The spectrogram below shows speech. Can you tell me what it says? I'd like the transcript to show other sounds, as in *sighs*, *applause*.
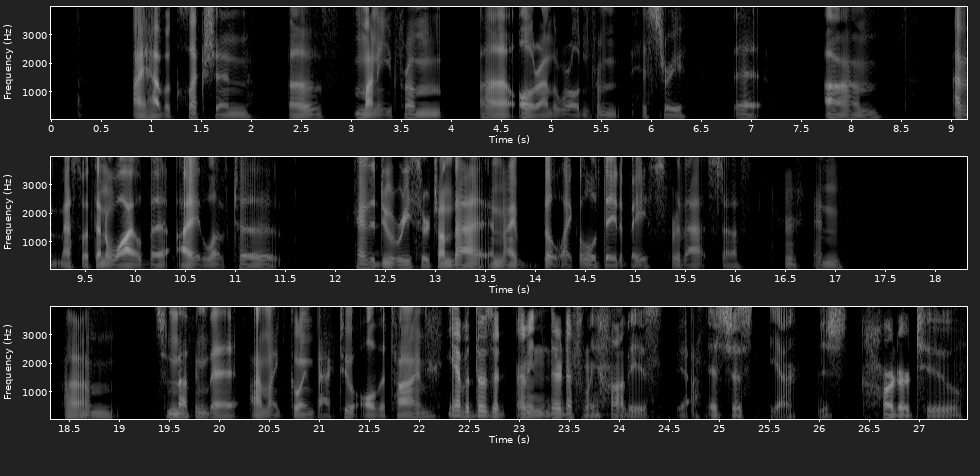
I have a collection of money from uh, all around the world and from history that um, I haven't messed with in a while, but I love to kind of do research on that and I built like a little database for that stuff. Hmm. And um so nothing that I'm like going back to all the time. yeah but those are i mean they're definitely hobbies Yeah. it's just yeah just harder to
